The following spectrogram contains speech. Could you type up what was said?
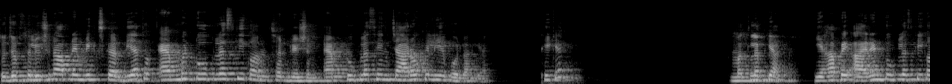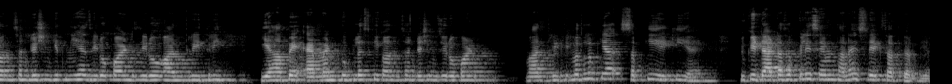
तो जब सोल्यूशन आपने मिक्स कर दिया तो एम टू प्लस की कॉन्सेंट्रेशन एम टू प्लस इन चारों के लिए बोला गया। ठीक है? मतलब क्या? यहाँ पे आयरन टू प्लस की कॉन्सेंट्रेशन कितनी है? Zero point zero one three three यहाँ पे एम एन टू प्लस की concentration zero point one three three मतलब क्या? सबकी एक ही है, क्योंकि डाटा सबके लिए सेम था ना, इसलिए एक साथ कर दिया।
